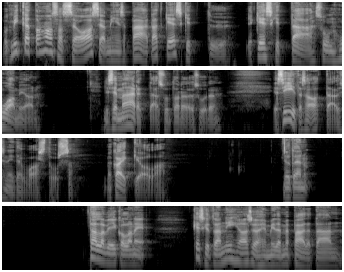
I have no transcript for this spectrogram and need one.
Mutta mikä tahansa se on asia, mihin sä päätät keskittyy ja keskittää sun huomion, niin se määrittää sun todellisuuden. Ja siitä sä oot täysin itse vastuussa. Me kaikki ollaan. Joten tällä viikolla niin keskitytään niihin asioihin, mitä me päätetään,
